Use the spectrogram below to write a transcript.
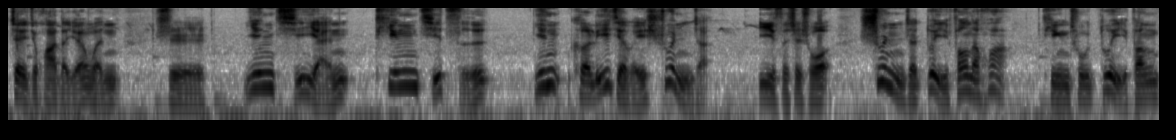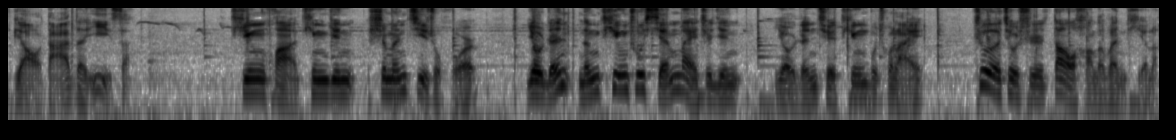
这句话的原文是“因其言听其辞”，“因”可理解为顺着，意思是说顺着对方的话，听出对方表达的意思。听话听音是门技术活儿，有人能听出弦外之音，有人却听不出来，这就是道行的问题了。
